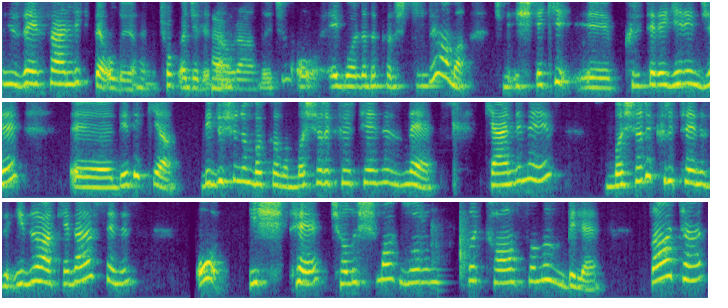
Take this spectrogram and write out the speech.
yüzeysellik de oluyor. Hani çok acele evet. davrandığı için o egoyla da karıştırılıyor ama şimdi işteki e, kritere gelince e, dedik ya bir düşünün bakalım başarı kriteriniz ne? Kendiniz başarı kriterinizi idrak ederseniz o işte çalışmak zorunda kalsanız bile zaten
